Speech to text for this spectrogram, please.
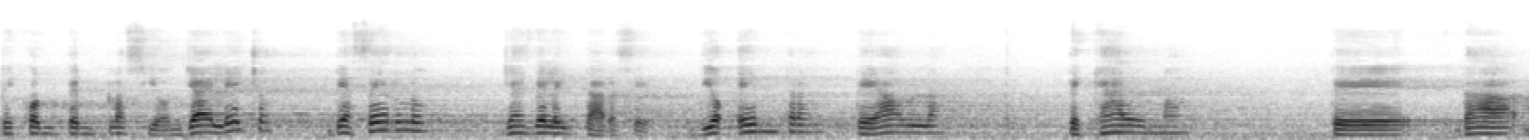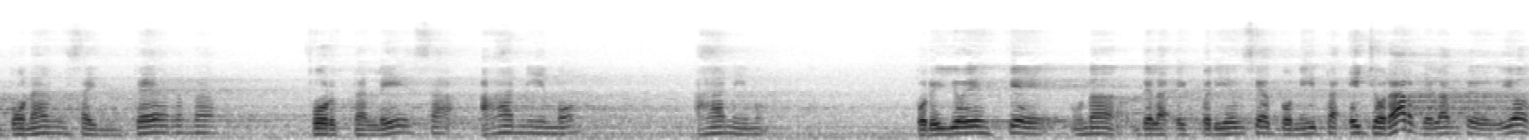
de contemplación. Ya el hecho de hacerlo ya es deleitarse. Dios entra, te habla, te calma, te da bonanza interna, fortaleza, ánimo, ánimo. Por ello es que una de las experiencias bonitas es llorar delante de Dios,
